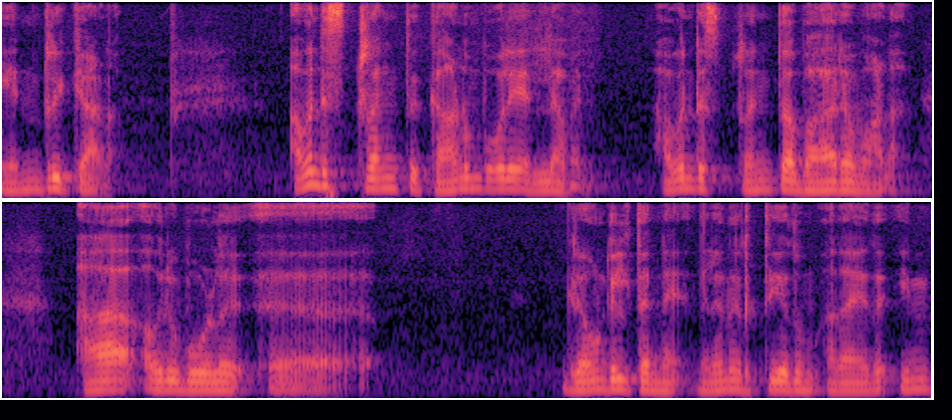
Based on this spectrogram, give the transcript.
എൻട്രിക്കാണ്. അവന്റെ സ്ട്രെങ്ത് കാണും പോലെയല്ല അവൻ. അവന്റെ സ്ട്രെങ്ത് അപാരമാണ്. ആ ഒരു ബോൾ ഗ്രൗണ്ടിൽ തന്നെ നിലനിർത്തിയതും അതായത് ഇൻ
